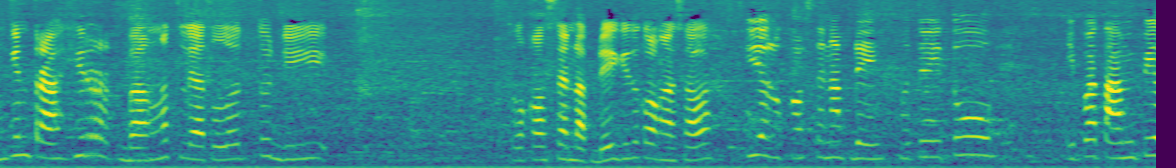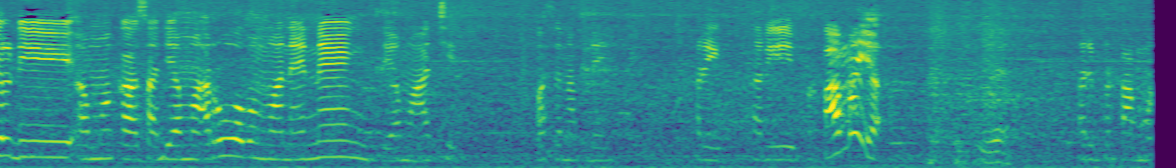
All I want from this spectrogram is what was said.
mungkin terakhir banget lihat lo tuh di lokal stand up day gitu kalau nggak salah. Iya lokal stand up deh. Waktu itu Ipa tampil di sama Kak Sadia Ma'ruf sama Neneng gitu ya sama Aci. Lokal stand up deh. Hari hari pertama ya? Hari pertama.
